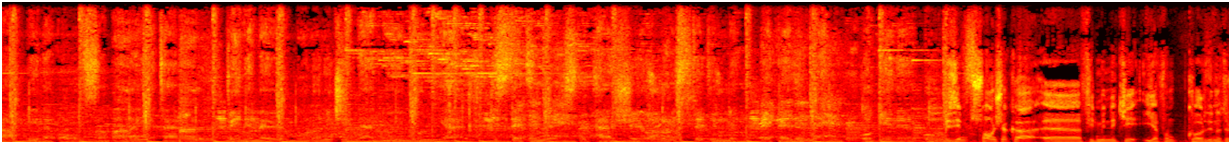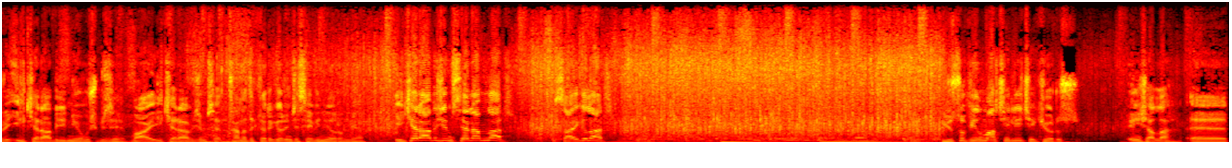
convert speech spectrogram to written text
saat bile olsa bana yeter Benim evim bunun için en uygun yer İstedin mi her şey olur istedin mi Bekledin mi o gelir bu Bizim son şaka e, filmindeki yapım koordinatörü İlker abi dinliyormuş bizi. Vay İlker abicim sen tanıdıkları görünce seviniyorum ya. İlker abicim selamlar, saygılar. Yusuf Yılmaz Çelik'i çekiyoruz. İnşallah e,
